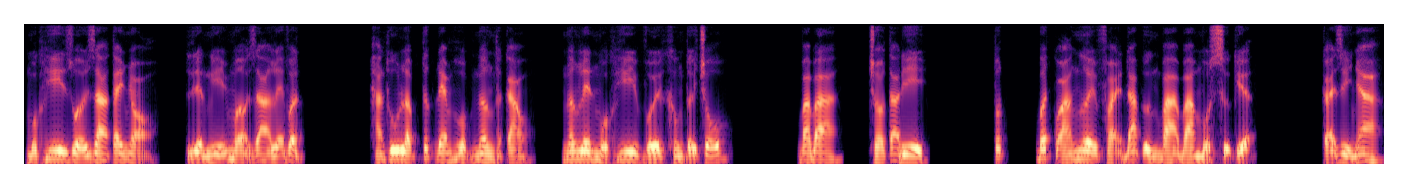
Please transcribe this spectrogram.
Một hy dội ra tay nhỏ, liền nghĩ mở ra lễ vật. Hàn thu lập tức đem hộp nâng thật cao, nâng lên một hy với không tới chỗ. Ba ba, cho ta đi. Tốt, bất quá ngươi phải đáp ứng ba ba một sự kiện. Cái gì nha?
